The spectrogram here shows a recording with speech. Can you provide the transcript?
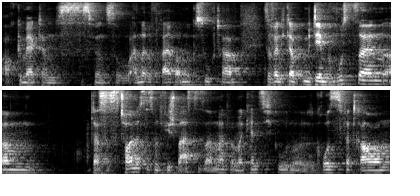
auch gemerkt haben, dass, dass wir uns so andere Freiräume gesucht haben. Insofern, ich glaube, mit dem Bewusstsein ähm, dass es toll ist, dass man viel Spaß zusammen hat, weil man kennt sich gut, großes Vertrauen,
